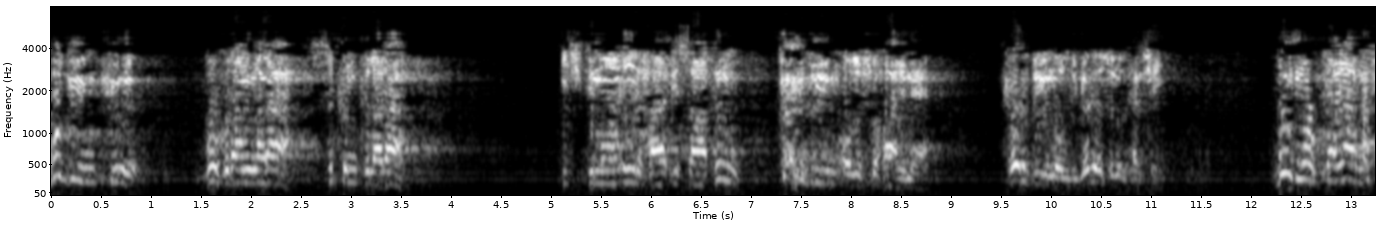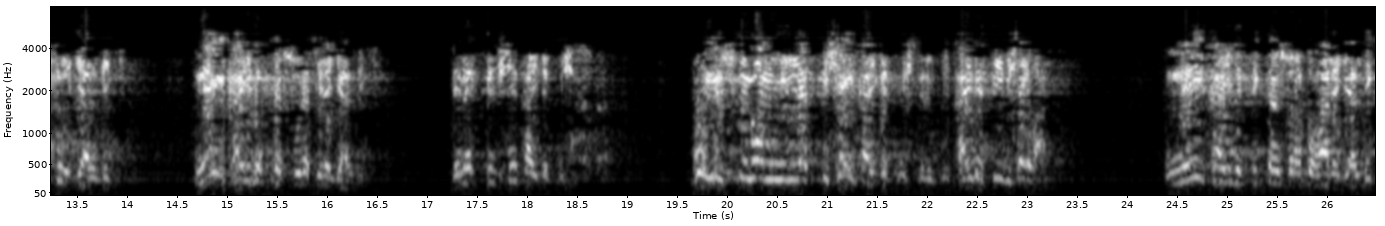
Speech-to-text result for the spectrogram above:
bugünkü buhranlara, sıkıntılara, içtimai hadisatın kör düğüm oluşu haline, kör düğüm oldu görüyorsunuz her şey. Bu noktaya nasıl geldik? Neyi kaybetmek suretiyle geldik? Demek ki bir şey kaybetmişiz. Bu Müslüman millet bir şey kaybetmiştir. Kaybettiği bir şey var. Neyi kaybettikten sonra bu hale geldik?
